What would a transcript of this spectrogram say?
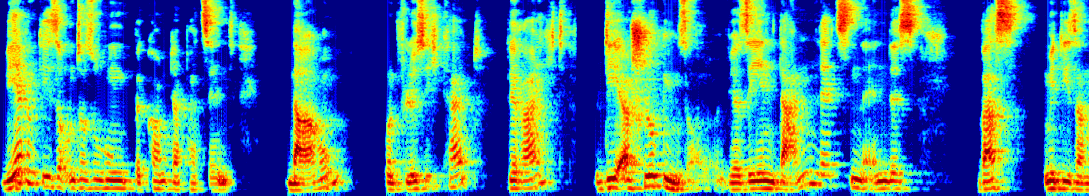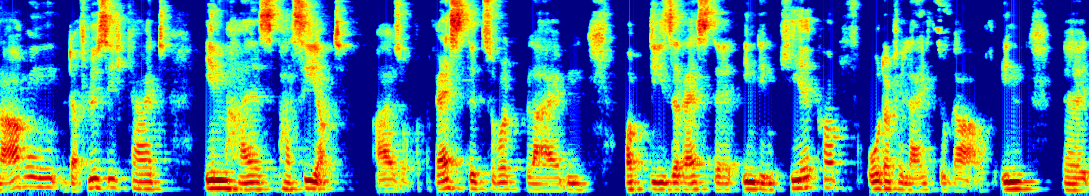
Während dieser Untersuchung bekommt der Patient Nahrung und Flüssigkeit gereicht, die er schlucken soll. Und wir sehen dann letzten Endes, was mit dieser Nahrung, der Flüssigkeit im Hals passiert. Also Reste zurückbleiben, ob diese Reste in den Kehlkopf oder vielleicht sogar auch in äh,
